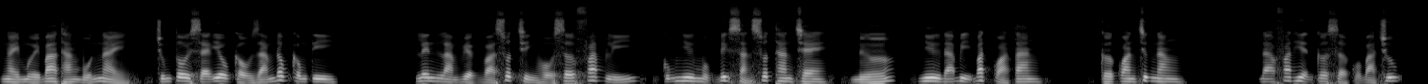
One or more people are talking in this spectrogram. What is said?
Ngày 13 tháng 4 này, chúng tôi sẽ yêu cầu giám đốc công ty lên làm việc và xuất trình hồ sơ pháp lý, cũng như mục đích sản xuất than tre, nứa, như đã bị bắt quả tang. Cơ quan chức năng đã phát hiện cơ sở của bà Trúc,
